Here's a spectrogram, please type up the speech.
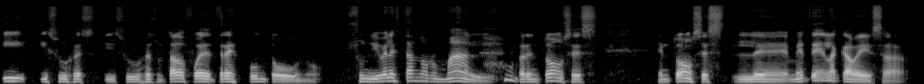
y, y, su, y su resultado fue de 3.1, su nivel está normal, pero entonces, entonces le meten en la cabeza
